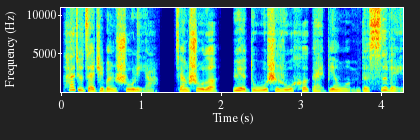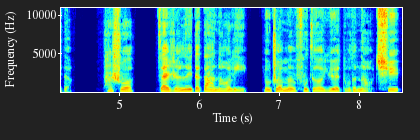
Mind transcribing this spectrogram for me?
他就在这本书里啊，讲述了阅读是如何改变我们的思维的。他说，在人类的大脑里有专门负责阅读的脑区，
